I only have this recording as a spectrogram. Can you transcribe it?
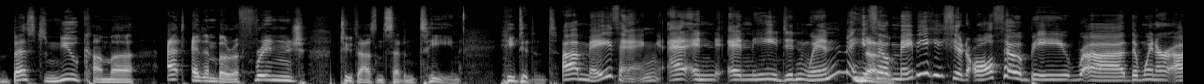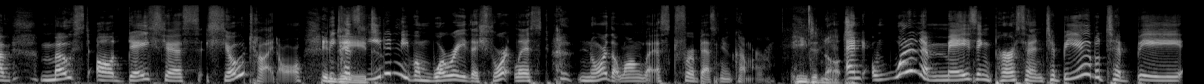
Best Newcomer at Edinburgh Fringe 2017. He didn't. Amazing. And, and and he didn't win. He, No. So maybe he should also be uh, the winner of most audacious show title because he didn't even worry the short list nor the long list for best newcomer. He did not. And what an amazing person to be able to be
